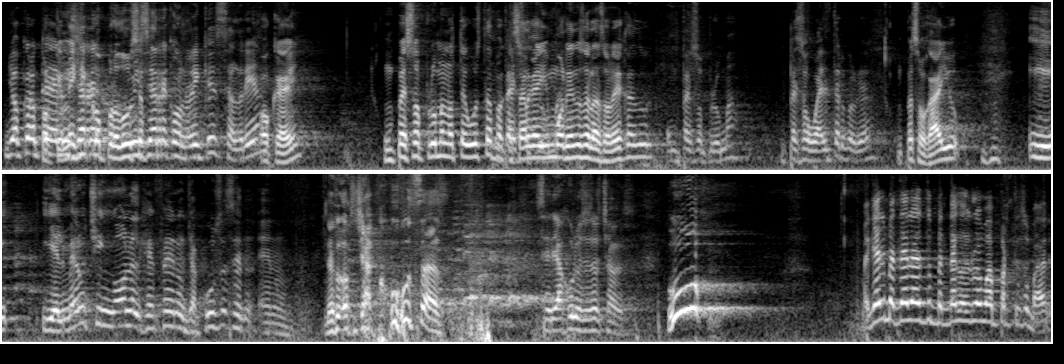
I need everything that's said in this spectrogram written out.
Yo creo que Porque Luis México R. produce- Luis R. Conríquez saldría. Ok. ¿Un peso pluma no te gusta para que salga ahí pluma. mordiéndose las orejas, güey? Un peso pluma. Un peso welter, cualquiera. Un peso gallo. Y, y el mero chingón, el jefe de los yacuzas en, en- De los yacuzas. Sería Julio César Chávez. ¡Uh! ¿Me quieres meter a estos pendejos y lo va a partir su madre?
